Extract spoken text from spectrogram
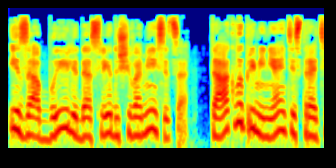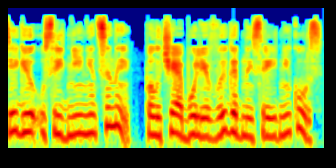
и забыли до следующего месяца. Так вы применяете стратегию усреднения цены, получая более выгодный средний курс.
